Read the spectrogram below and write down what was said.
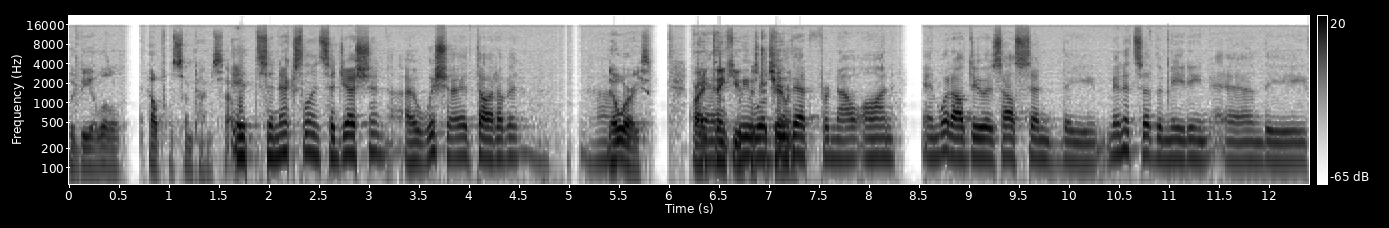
would be a little helpful sometimes, so, It's an excellent suggestion. I wish I had thought of it. Uh, no worries. All right, thank you, We Mr. will do that from now on. And what I'll do is I'll send the minutes of the meeting and the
